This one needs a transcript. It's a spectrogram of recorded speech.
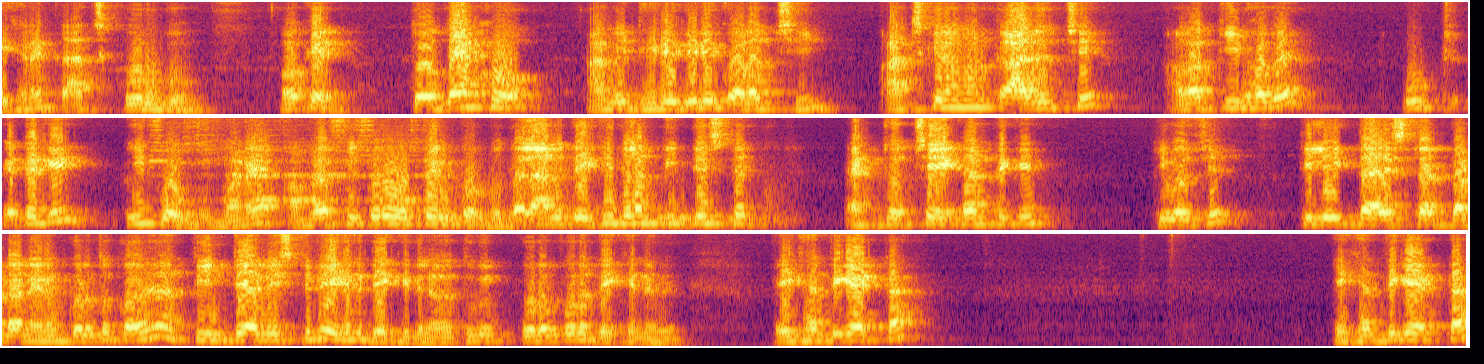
এখানে কাজ করব। ওকে তো দেখো, আমি ধীরে ধীরে করাচ্ছি। আজকের আমার কাজ হচ্ছে, আমার কীভাবে উঠ, এটাকে ই করব? মানে আমরা কি করে ওপেন করব? তাহলে আমি দেখিয়ে দিলাম তিনটে স্টেপ একটা হচ্ছে এখান থেকে, কি বলছে? ক্লিক দা স্টার্ট বাটন এরকম করে তো করে না? তিনটে আমি স্টেপে এখানে দেখিয়ে দিলাম। তুমি পরে পরে দেখে নেবে। এখান থেকে একটা এখান থেকে একটা,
